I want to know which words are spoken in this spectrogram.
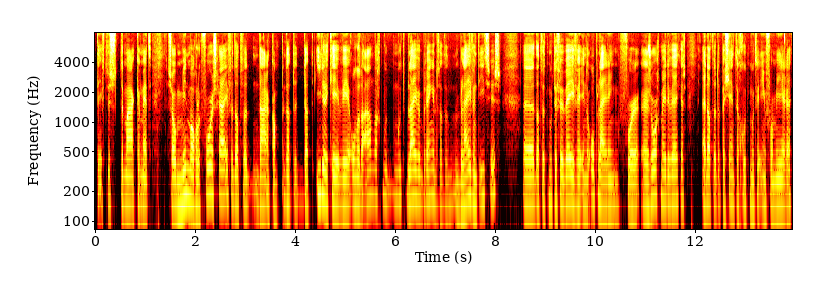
Het heeft dus te maken met zo min mogelijk voorschrijven. Dat we daar een dat, dat iedere keer weer onder de aandacht moet, moet blijven brengen. Dus dat het een blijvend iets is. Uh, dat we het moeten verweven in de opleiding voor uh, zorgmedewerkers. En dat we de patiënten goed moeten informeren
